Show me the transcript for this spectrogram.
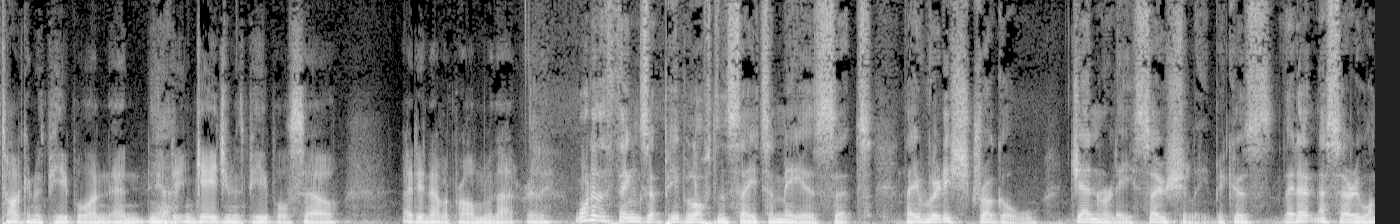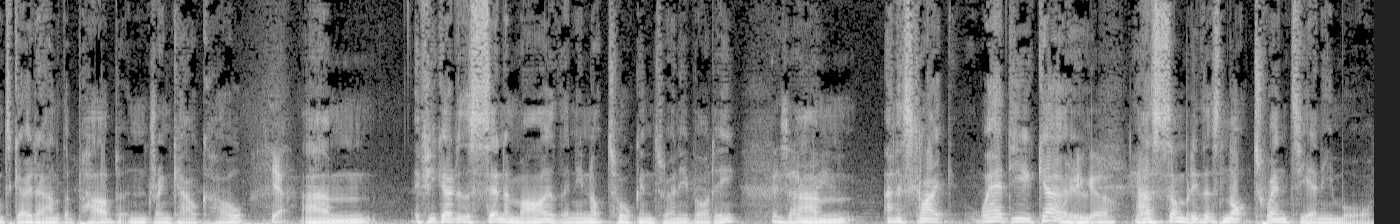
talking with people and, and, Yeah. and engaging with people. So I didn't have a problem with that really. One of the things that people often say to me is that they really struggle generally socially because they don't necessarily want to go down to the pub and drink alcohol. Yeah. Um, if you go to the cinema, then you're not talking to anybody. Exactly. Um, and it's like, where do you go, Where do you go? Yeah. as somebody that's not 20 anymore?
